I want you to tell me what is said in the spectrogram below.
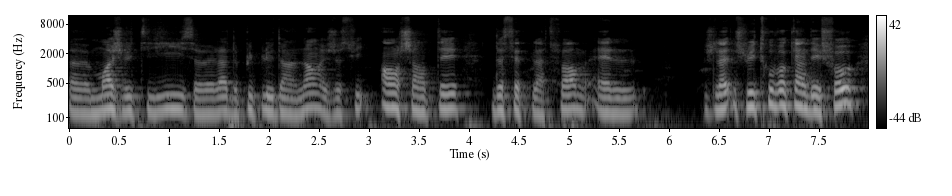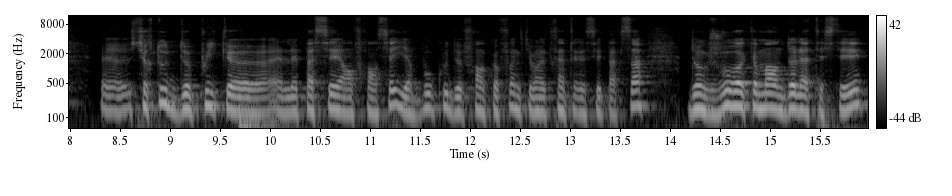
moi je l'utilise là depuis plus d'un an et je suis enchanté de cette plateforme. Elle, je, ne lui trouve aucun défaut euh, surtout depuis qu'elle est passée en français, il y a beaucoup de francophones qui vont être intéressés par ça. Donc je vous recommande de la tester.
